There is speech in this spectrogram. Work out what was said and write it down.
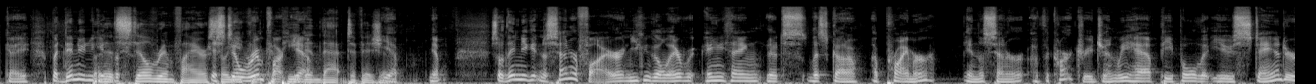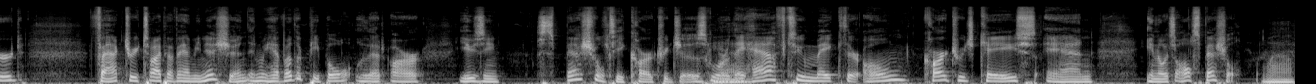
Okay. But then when you But get it's the still rimfire, It's so still you can rimfire, compete yeah. in that division. Yep. Yep. So then you get into center fire, and you can go every, anything that's that's got a, a primer in the center of the cartridge. And we have people that use standard factory type of ammunition, and we have other people that are using specialty cartridges where Yeah. they have to make their own cartridge case, and you know it's all special. Wow.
